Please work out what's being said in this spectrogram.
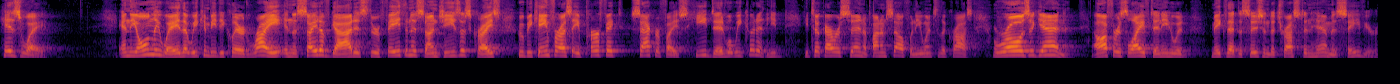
His way. And the only way that we can be declared right in the sight of God is through faith in His Son, Jesus Christ, who became for us a perfect sacrifice. He did what we couldn't. He, he took our sin upon Himself when He went to the cross, rose again offers life to any who would make that decision to trust in Him as Savior.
